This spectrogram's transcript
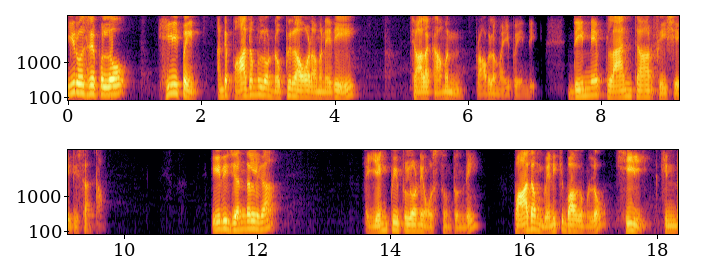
ఈ రోజు రేపుల్లో హీల్ పెయిన్ అంటే పాదంలో నొప్పి రావడం అనేది చాలా కామన్ ప్రాబ్లం అయిపోయింది. దీన్నే ప్లాంటార్ ఫేషియటిస్ అంటాం. ఇది జనరల్గా యంగ్ పీపుల్లోనే వస్తుంటుంది. పాదం వెనికి భాగంలో హీల్ కింద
